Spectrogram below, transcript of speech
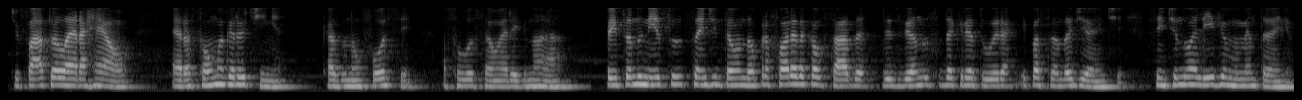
De fato, ela era real. Era só uma garotinha. Caso não fosse, a solução era ignorar. Pensando nisso, Sandy então andou para fora da calçada, desviando-se da criatura e passando adiante, sentindo um alívio momentâneo.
